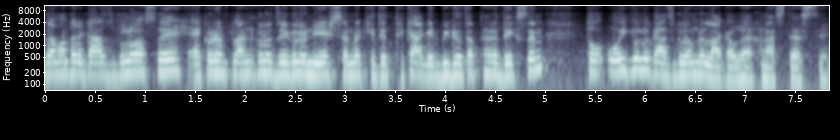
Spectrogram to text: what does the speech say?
যে আমাদের গাছগুলো আছে অ্যাকোরিয়াম প্লান্টগুলো যেগুলো নিয়ে এসেছি আমরা ক্ষেতের থেকে আগের ভিডিওতে আপনারা দেখছেন। তো ওইগুলো গাছগুলো আমরা লাগাবো এখন আস্তে আস্তে।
